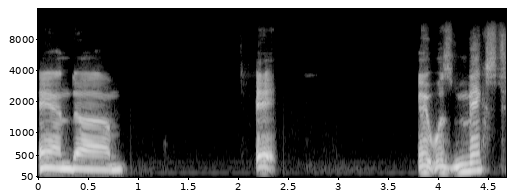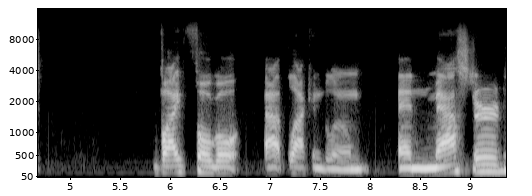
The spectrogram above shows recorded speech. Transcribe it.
and um, it it was mixed by Fogal at Black and Bloom and mastered.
